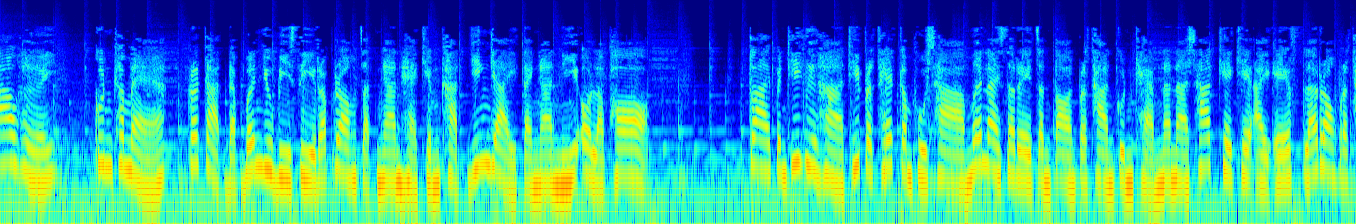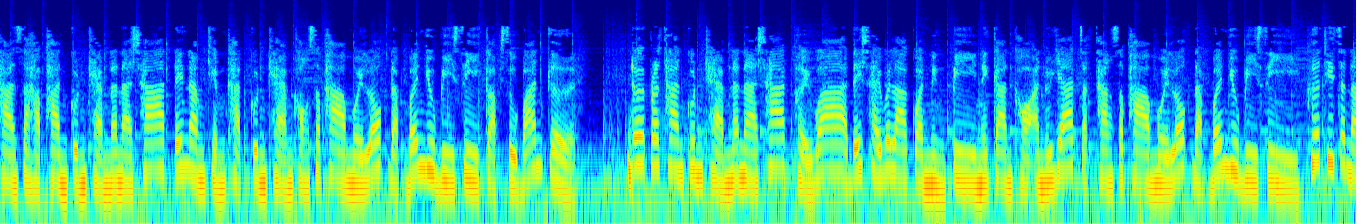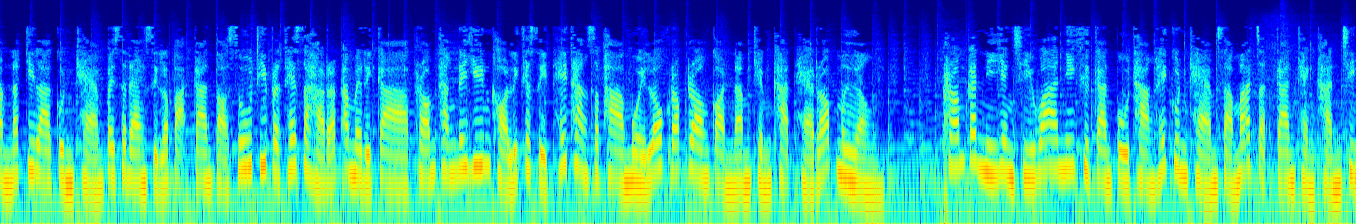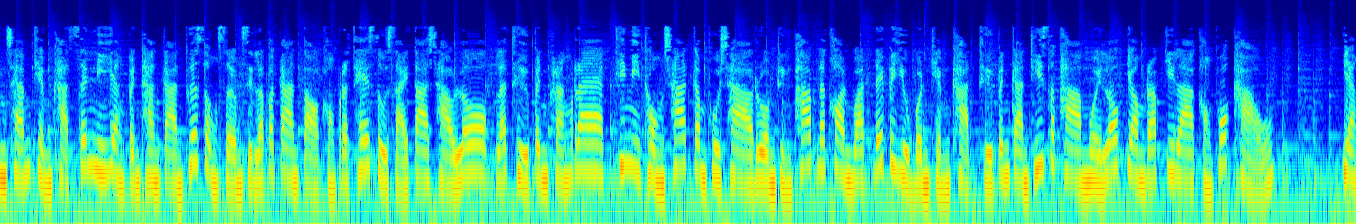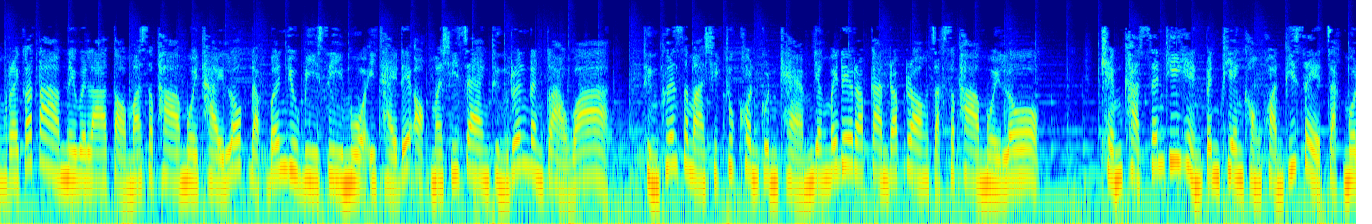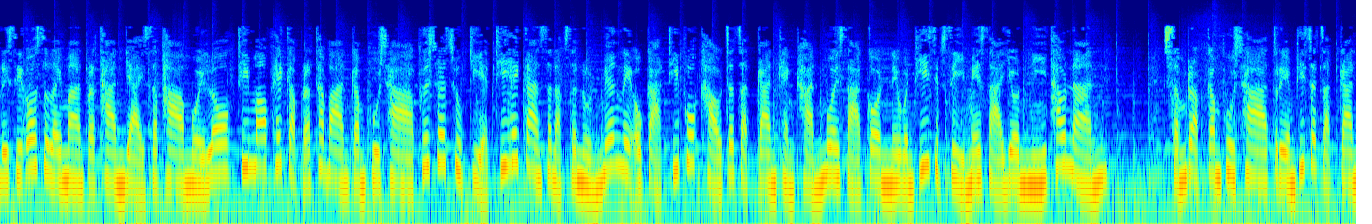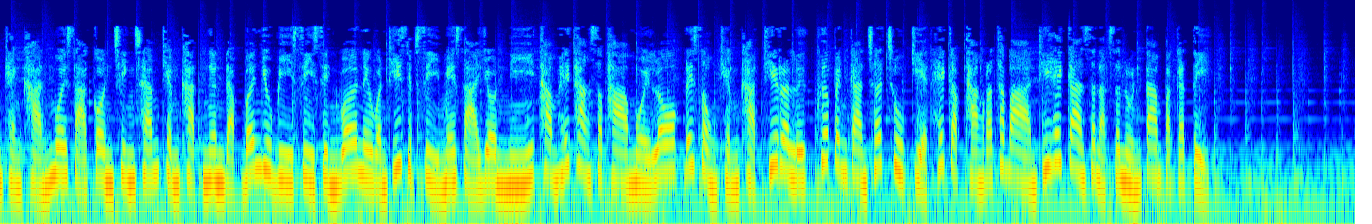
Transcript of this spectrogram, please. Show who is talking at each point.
Speaker 1: อ้าวเฮ้ย คุณขแหม ประกาศดับเบิล UBC รับรองจัดงานแห่เข็มขัดยิ่งใหญ่แต่งานนี้โอละพ่อ กลายเป็นที่ฮือฮาที่ประเทศกัมพูชาเมื่อนายสเรจันตอนประธานกุนแขมนานาชาติ KKIF และรองประธานสหพันธ์กุนแขมนานาชาติ ได้นำเข็มขัดกุนแขมของสภามวยโลกดับเบิล UBC กลับสู่บ้านเกิด โดยประธานกุนแขมนานาชาติเผยว่าได้ใช้เวลากว่า 1 ปีในการขออนุญาตจากทางสภามวยโลกดับเบิล UBC เพื่อที่จะนำนักกีฬากุนแขมไปแสดงศิลปะการต่อสู้ที่ประเทศสหรัฐอเมริกา พร้อมทั้งได้ยื่นขอลิขสิทธิ์ให้ทางสภามวยโลกรับรองก่อนนำเข็มขัดแห่รอบเมือง พร้อมกันนี้ยังชี้ว่านี่คือการปูทางให้กุนแขมสามารถจัดการแข่งขันชิงแชมป์เข็มขัดเส้นนี้อย่างเป็นทางการเพื่อส่งเสริมศิลปการต่อของประเทศสู่สายตาชาวโลก และถือเป็นครั้งแรกที่มีธงชาติกัมพูชารวมถึงภาพนครวัดได้ไปอยู่บนเข็มขัด ถือเป็นการที่สภามวยโลกยอมรับกีฬาของพวกเขาอย่างไรก็ตามในเวลาต่อมาสภามวยไทยโลกดับเบิล UBC มัวอีไทยได้ออกมาชี้แจงถึงเรื่องดังกล่าวว่า ถึงเพื่อนสมาชิกทุกคนกุนแขมยังไม่ได้รับการรับรองจากสภามวยโลก ข็มขัดเส้นที่เห็นเป็นเพียงของขวัญพิเศษจากโมริซิโอสุไลมานประธานใหญ่สภามวยโลกที่มอบให้กับรัฐบาลกัมพูชา เพื่อเชิดชูเกียรติที่ให้การสนับสนุนเนื่องในโอกาสที่พวกเขาจะจัดการแข่งขันมวยสากลในวันที่ 14 เมษายนนี้เท่านั้นสำหรับกัมพูชาเตรียมที่จะจัดการแข่งขันมวยสากลชิงแชมป์เข็มขัดเงินดับเบิล UBC Silver ในวันที่ 14 เมษายนนี้ทำให้ทางสภามวยโลกได้ส่งเข็มขัดที่ระลึกเพื่อเป็นการเชิดชูเกียรติให้กับทางรัฐบาลที่ให้การสนับสนุนตามปกติ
